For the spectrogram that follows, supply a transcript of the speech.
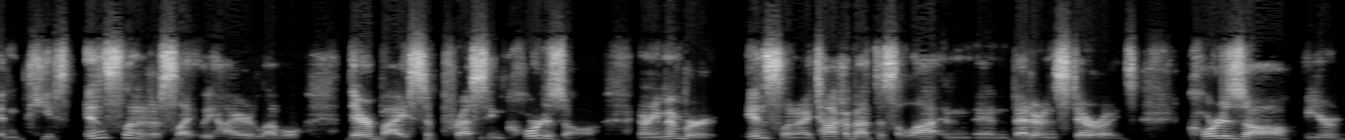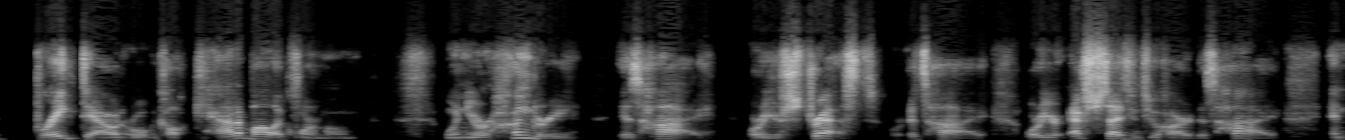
and keeps insulin at a slightly higher level, thereby suppressing cortisol. Now remember, insulin, I talk about this a lot in, in Better Than Steroids. Cortisol, your breakdown or what we call catabolic hormone when you're hungry is high or you're stressed or it's high or you're exercising too hard is high and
